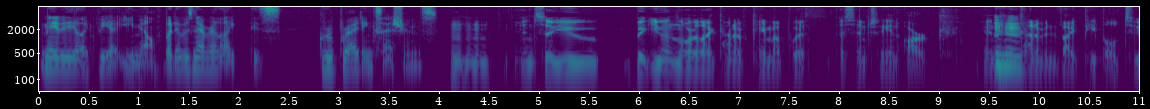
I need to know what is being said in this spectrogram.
maybe like via email but it was never like these group writing sessions hmm And so you, but you and Lorelai kind of came up with essentially an arc, and Mm-hmm. you kind of invite people to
